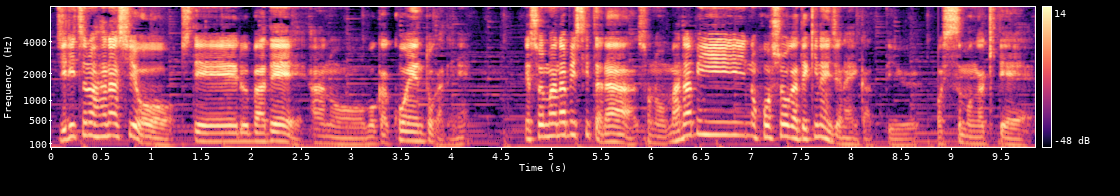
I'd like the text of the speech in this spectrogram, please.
自立の話をしてる場で、あの、僕は講演とかでね、で、そういう学びしてたら、その学びの保証ができないんじゃないかっていう質問が来て、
